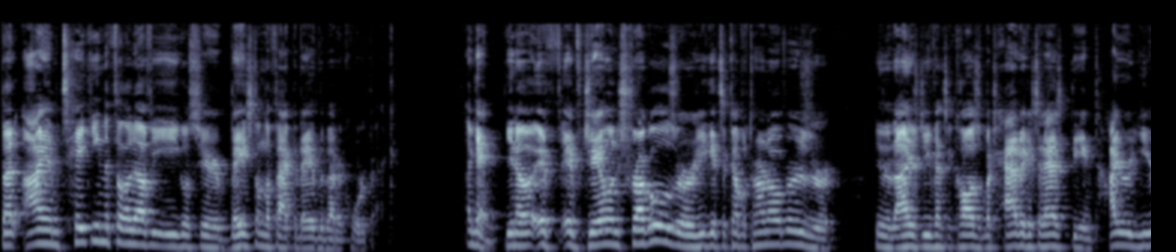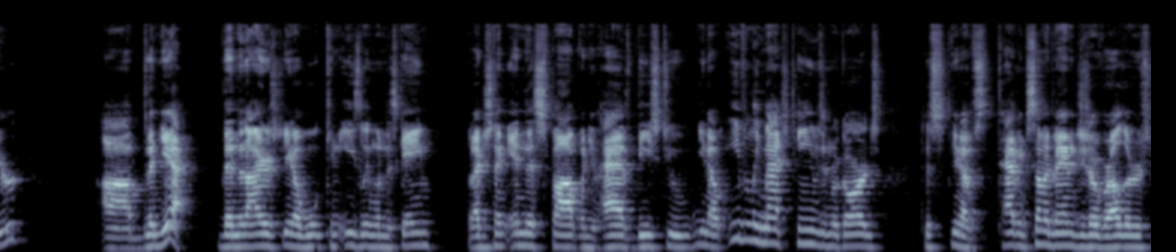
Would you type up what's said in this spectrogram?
but I am taking the Philadelphia Eagles here based on the fact that they have the better quarterback. Again, you know, if if Jalen struggles or he gets a couple turnovers or you know the Niners defense can cause as much havoc as it has the entire year, um, then yeah, then the Niners you know can easily win this game. But I just think in this spot when you have these two you know evenly matched teams in regards to you know having some advantages over others,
